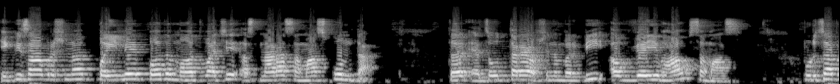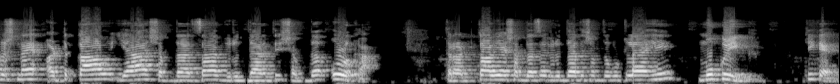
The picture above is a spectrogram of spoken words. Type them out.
एकविसावा प्रश्न पहिले पद महत्त्वाचे असणारा समास कोणता? तर याचं उत्तर आहे ऑप्शन नंबर बी अव्ययी भाव समास. पुढचा प्रश्न आहे अटकाव या शब्दाचा विरुद्धार्थी शब्द ओळखा. तर अटकाव या शब्दाचा विरुद्धार्थी शब्द कुठला आहे? मोकळीक. ठीक आहे?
